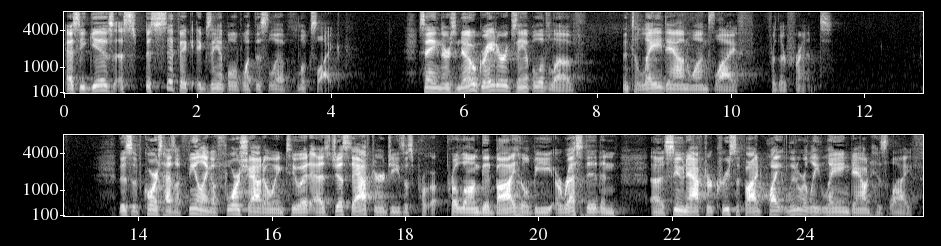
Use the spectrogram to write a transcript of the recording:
as he gives a specific example of what this love looks like saying there's no greater example of love than to lay down one's life for their friends. This, of course, has a feeling of foreshadowing to it, as just after Jesus' pro- prolonged goodbye, he'll be arrested and uh, soon after crucified, quite literally laying down his life.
